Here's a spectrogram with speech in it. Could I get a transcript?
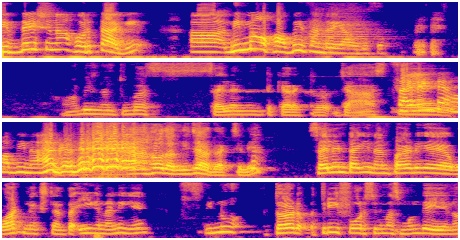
ನಿರ್ದೇಶನ ಹೊರತಾಗಿ ನಿಮ್ಮ ಹಾಬೀಸ್ ಅಂದ್ರೆ ಯಾವುದು ಸರ್ ಹಾಬೀಸ್ ನಾನು ತುಂಬಾ ಸೈಲೆಂಟ್ ಕ್ಯಾರೆಕ್ಟರ್ ಜಾಸ್ತಿ ಸೈಲೆಂಟ್ ಹಾಬಿನ ಹಾಗಾದ್ರೆ? ಹೌದು ನಿಜ ಅದು ಆಕ್ಚುಲಿ ಸೈಲೆಂಟ್ ಆಗಿ ನಾನು ಪಾಡಿಗೆ ವಾಟ್ ನೆಕ್ಸ್ಟ್ ಅಂತ ಈಗ ನನಗೆ ಇನ್ನೂ ತರ್ಡ್ ತ್ರೀ ಫೋರ್ ಸಿನಿಮಾಸ್ ಮುಂದೆ ಏನೋ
